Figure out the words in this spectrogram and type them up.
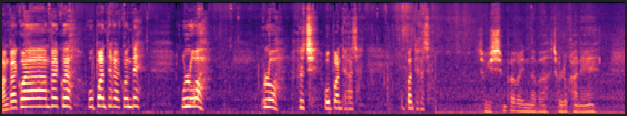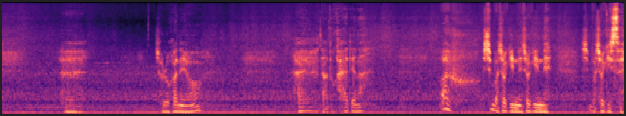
안 갈 거야, 안 갈 거야. 오빠한테 갈 건데. 올라와. 올라와. 그렇지. 오빠한테 가자. 오빠한테 가자. 저기 신바가 있나 봐. 절로 가네. 에, 절로 가네요. 아유, 나도 가야 되나? 아유, 신바 저기 있네. 저기 있네. 신바 저기 있어요.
